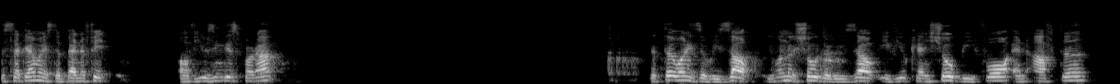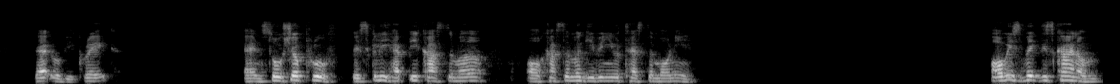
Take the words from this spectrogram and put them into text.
The second one is the benefit of using this product. The third one is the result. You want to show the result. If you can show before and after, that would be great. And social proof, basically happy customer or customer giving you testimony. Always make this kind of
